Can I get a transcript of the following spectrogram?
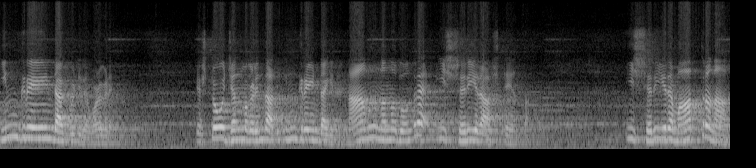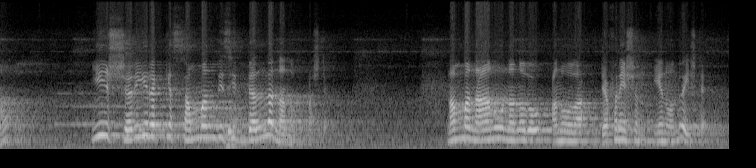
ಇನ್ಗ್ರೈಂಡ್ ಆಗಿಬಿಟ್ಟಿದೆ ಒಳಗಡೆ. ಎಷ್ಟೋ ಜನ್ಮಗಳಿಂದ ಅದು ಇನ್ಗ್ರೈಂಡ್ ಆಗಿದೆ. ನಾನು ನನ್ನದು ಅಂದರೆ ಈ ಶರೀರ ಅಷ್ಟೇ ಅಂತ. ಈ ಶರೀರ ಮಾತ್ರ ನಾನು ಈ ಶರೀರಕ್ಕೆ ಸಂಬಂಧಿಸಿದ್ದೆಲ್ಲ ನನ್ನದು ಅಷ್ಟೇ. ನಮ್ಮ ನಾನು, ನನ್ನದು ಅನ್ನೋದ ಡೆಫಿನೇಷನ್ ಏನು ಅಂದರೆ ಇಷ್ಟೇ.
